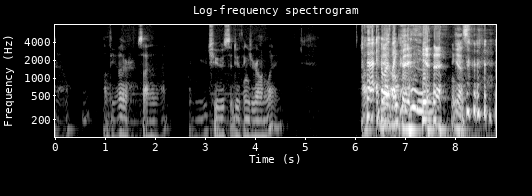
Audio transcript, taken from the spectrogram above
Now, on the other side of that, when you choose to do things your own way. It Yeah, was like- okay. Yeah, yes.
